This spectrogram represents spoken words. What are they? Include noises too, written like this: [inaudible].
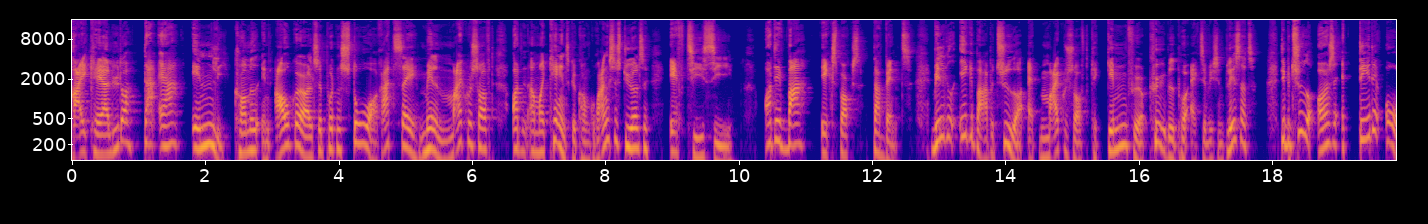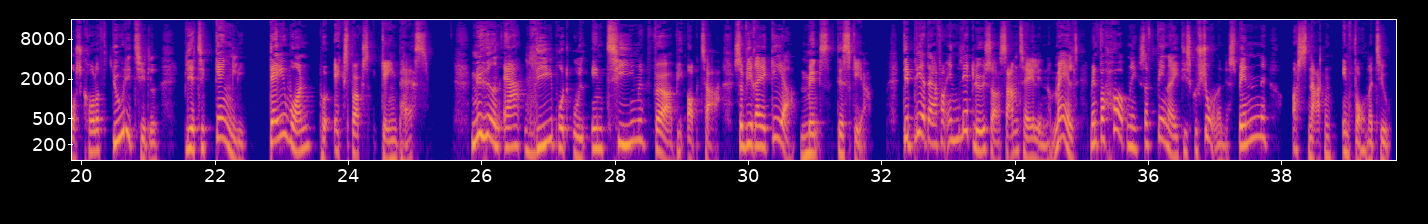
Hej kære lytter, der er endelig kommet en afgørelse på den store retssag mellem Microsoft og den amerikanske konkurrencestyrelse FTC. Og det var Xbox, der vandt. Hvilket ikke bare betyder, at Microsoft kan gennemføre købet på Activision Blizzard. Det betyder også, at dette års Call of Duty titel bliver tilgængelig day one på Xbox Game Pass. Nyheden er lige brudt ud en time før vi optager, så vi reagerer, mens det sker. Det bliver derfor en lidt løsere samtale end normalt, men forhåbentlig så finder I diskussionerne spændende og snakken informativ.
